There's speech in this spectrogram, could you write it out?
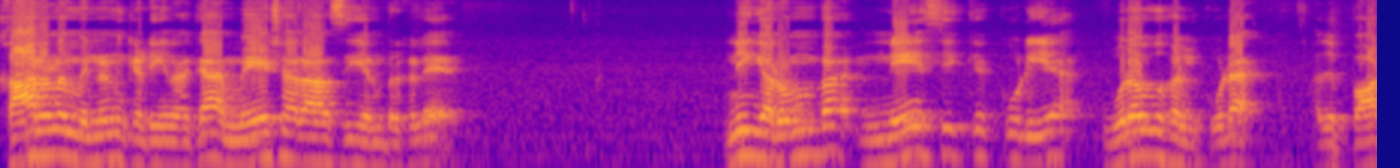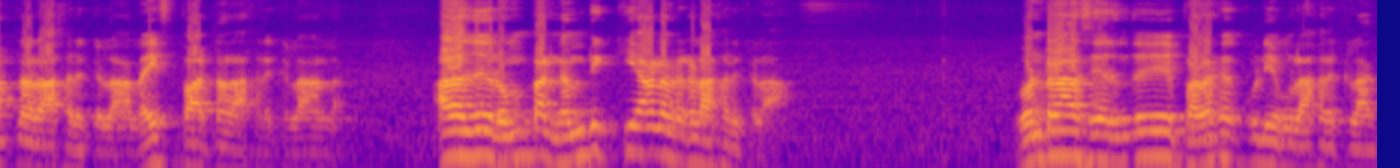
காரணம் என்னன்னு கேட்டீங்கன்னாக்கா மேஷராசி என்பர்களே நீங்கள் ரொம்ப நேசிக்கக்கூடிய உறவுகள் கூட அது பார்ட்னராக இருக்கலாம் லைஃப் பார்ட்னராக இருக்கலாம் அல்லது ரொம்ப நம்பிக்கையானவர்களாக இருக்கலாம். ஒன்றாக சேர்ந்து பழகக்கூடியவங்களாக இருக்கலாம்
